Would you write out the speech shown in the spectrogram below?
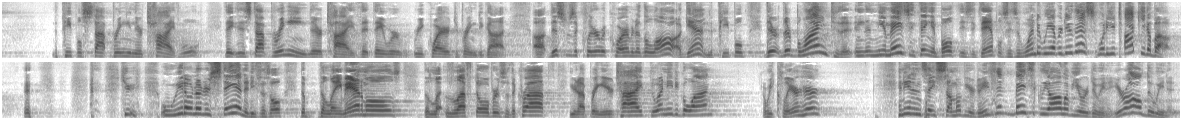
The people stopped bringing their tithe. Well, they, they, stopped bringing their tithe that they were required to bring to God. Uh, this was a clear requirement of the law. Again, the people, they're, they're blind to it. And then the amazing thing in both these examples is, when did we ever do this? What are you talking about? you, we don't understand. And he says, oh, the, the lame animals, the le- leftovers of the crops, you're not bringing your tithe. Do I need to go on? Are we clear here? And he didn't say some of you are doing it. He said basically all of you are doing it. You're all doing it.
